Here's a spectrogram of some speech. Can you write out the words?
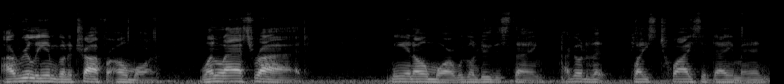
I really am going to try for Omar. One last ride. Me and Omar, we're going to do this thing. I go to that place twice a day, man.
